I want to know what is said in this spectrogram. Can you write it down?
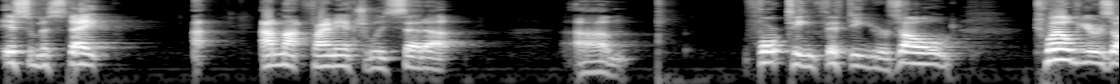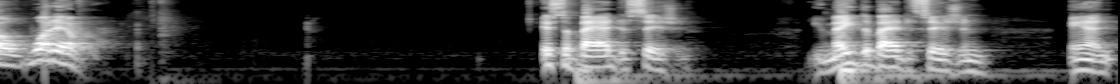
it's a mistake. I, am not financially set up. Um, 14, 15 years old, 12 years old, whatever. It's a bad decision. You made the bad decision and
